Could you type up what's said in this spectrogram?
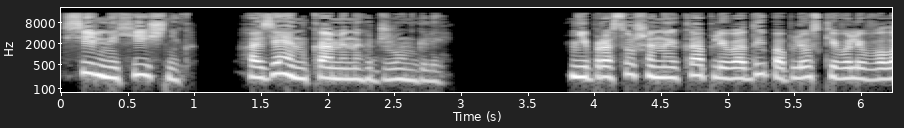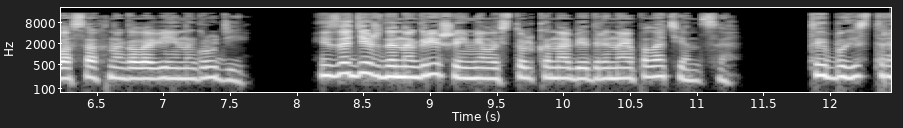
Сильный хищник, хозяин каменных джунглей. Непросушенные капли воды поплескивали в волосах на голове и на груди. Из одежды на Грише имелось только набедренное полотенце. «Ты быстро».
